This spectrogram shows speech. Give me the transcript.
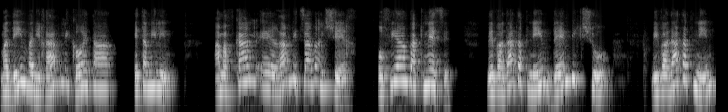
מדהים, ואני חייב לקרוא את המילים. המפכ"ל אה, רב ניצב אלשיך הופיע בכנסת בוועדת הפנים והם ביקשו מוועדת הפנים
